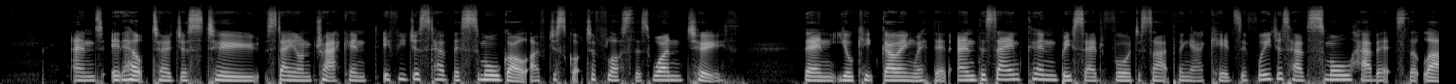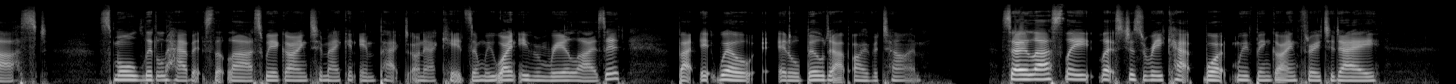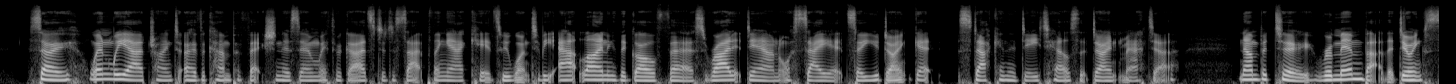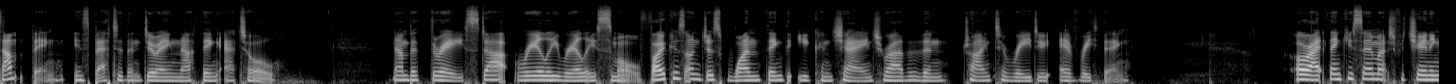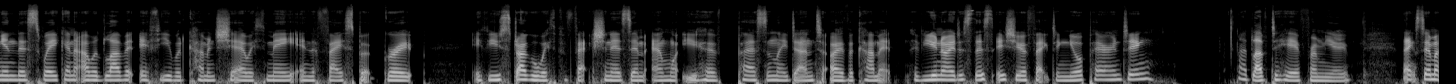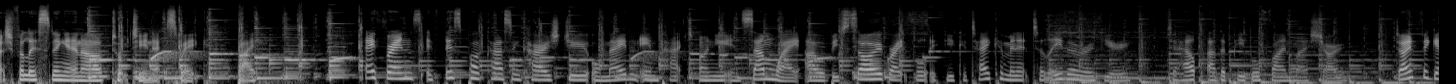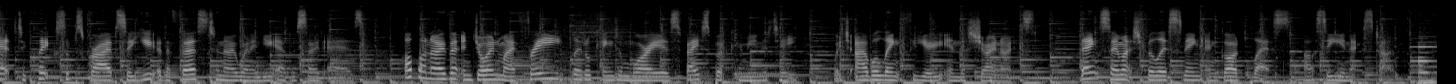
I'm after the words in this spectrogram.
and it helped her just to stay on track and if you just have this small goal, I've just got to floss this one tooth then you'll keep going with it. And the same can be said for discipling our kids. If we just have small habits that last, small little habits that last, we're going to make an impact on our kids and we won't even realize it, but it will, it'll build up over time. So, lastly, let's just recap what we've been going through today. So, when we are trying to overcome perfectionism with regards to discipling our kids, we want to be outlining the goal first, write it down or say it so you don't get stuck in the details that don't matter. Number two, remember that doing something is better than doing nothing at all. Number three, start really, really small. Focus on just one thing that you can change rather than trying to redo everything. All right, thank you so much for tuning in this week, and I would love it if you would come and share with me in the Facebook group if you struggle with perfectionism and what you have personally done to overcome it. Have you noticed this issue affecting your parenting? I'd love to hear from you. Thanks so much for listening, and I'll talk to you next week. Bye. Hey, friends, if this podcast encouraged you or made an impact on you in some way, I would be so grateful if you could take a minute to leave a review to help other people find my show. Don't forget to click subscribe so you are the first to know when a new episode airs. Hop on over and join my free Little Kingdom Warriors Facebook community, which I will link for you in the show notes. Thanks so much for listening and God bless. I'll see you next time.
